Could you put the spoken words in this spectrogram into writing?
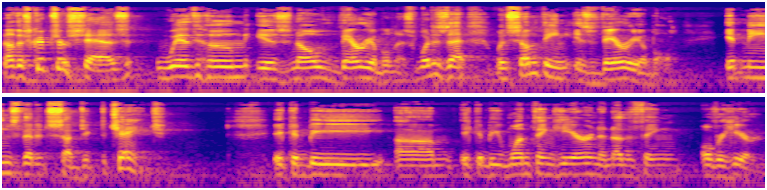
Now, the scripture says, with whom is no variableness. What is that? When something is variable, it means that it's subject to change. It can be um, it can be one thing here and another thing over here.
